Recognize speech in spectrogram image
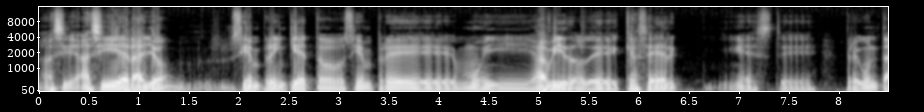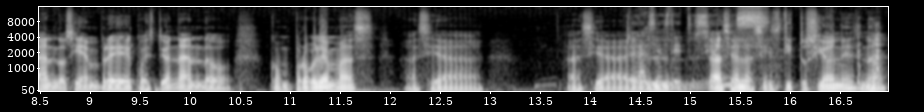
así, así era yo, siempre inquieto, siempre muy ávido de qué hacer, este, preguntando siempre, cuestionando, con problemas hacia hacia Las el- instituciones. hacia las instituciones, ¿no?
